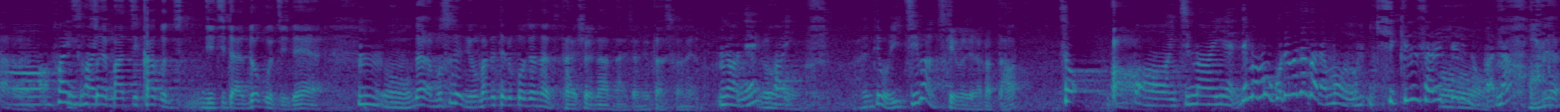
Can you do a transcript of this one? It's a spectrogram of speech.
たのよ、はいはい。そそれ町各自治体独自で、うん。だからもうすでに生まれてる子じゃないと対象にならないじゃんね確かね、まあね、うん。はい。でも1番つけるんじゃなかった？そう。あ。1万円。でももうこれはだからもう支給されてるのかな？うんあれ？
